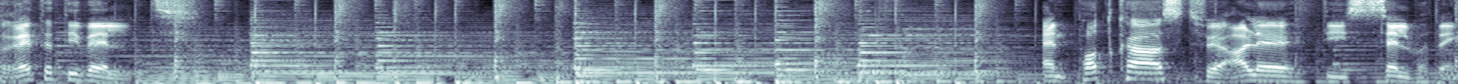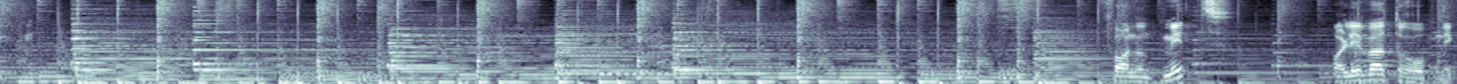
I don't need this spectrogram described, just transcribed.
rettet die Welt. Ein Podcast für alle, die selber denken. Von und mit Oliver Drobnik.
